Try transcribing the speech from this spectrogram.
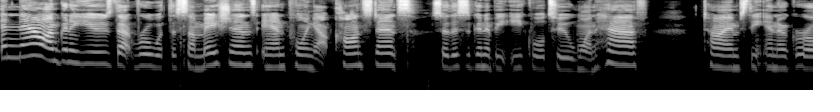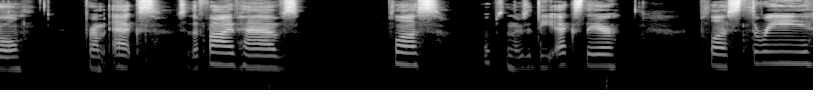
And now I'm going to use that rule with the summations and pulling out constants. So this is going to be equal to 1 half times the integral from x to the 5 halves plus, oops, and there's a dx there, plus 3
